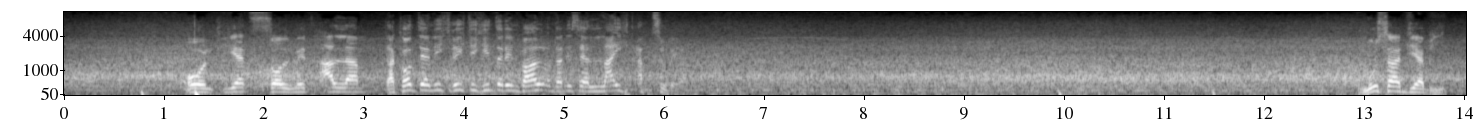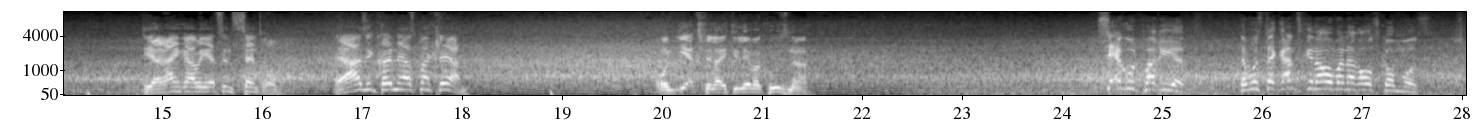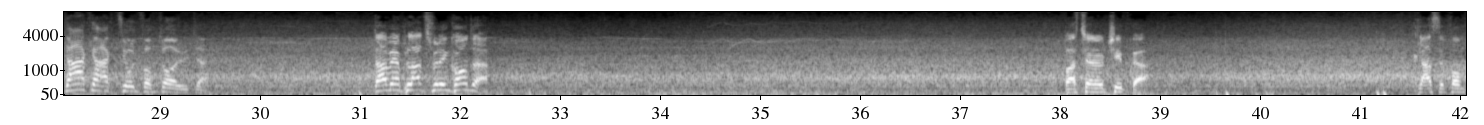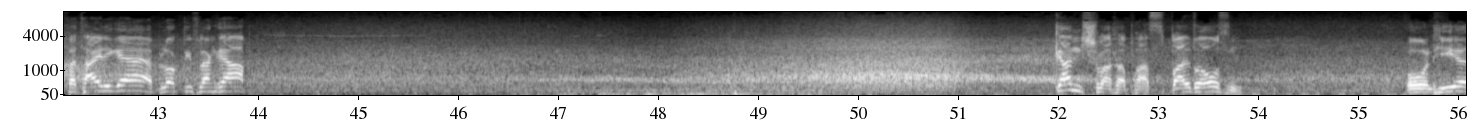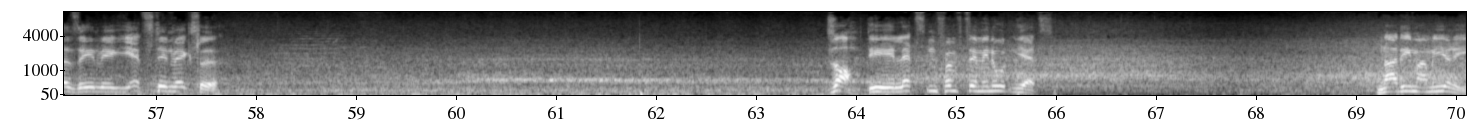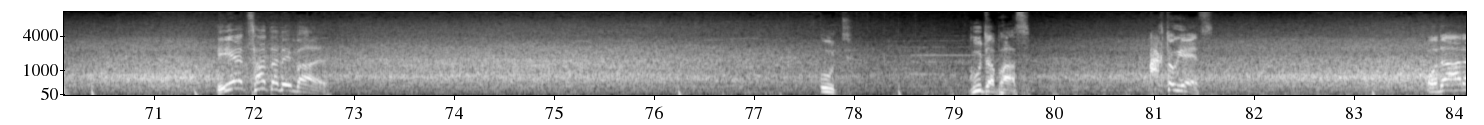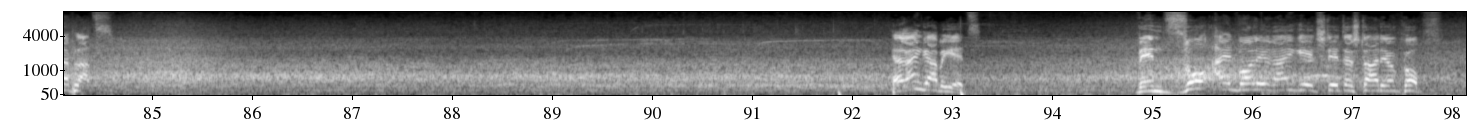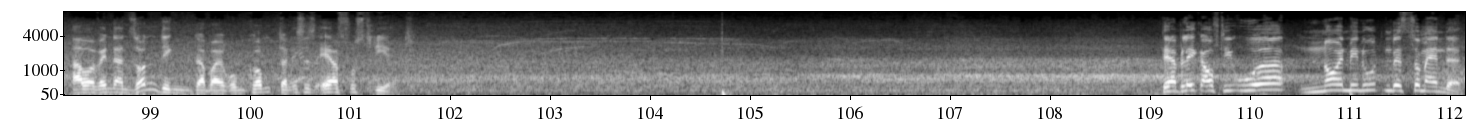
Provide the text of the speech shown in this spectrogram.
Und jetzt soll mit allem... Da kommt er nicht richtig hinter den Ball und dann ist er leicht abzuwehren. Musa Diaby. Die Hereingabe jetzt ins Zentrum. Ja, sie können erst mal klären. Und jetzt vielleicht die Leverkusener. Sehr gut pariert. Da wusste er ganz genau, wann er rauskommen muss. Starke Aktion vom Torhüter. Da wäre Platz für den Konter. Bastiano Cipka. Klasse vom Verteidiger. Er blockt die Flanke ab. Ganz schwacher Pass. Ball draußen. Und hier sehen wir jetzt den Wechsel. So, die letzten 15 Minuten jetzt. Nadim Amiri. Jetzt hat er den Ball. Gut. Guter Pass. Achtung jetzt. Und da hat er Platz. Hereingabe jetzt. Wenn so ein Volley reingeht, steht das Stadion Kopf. Aber wenn dann so ein Ding dabei rumkommt, dann ist es eher frustrierend. Der Blick auf die Uhr, neun Minuten bis zum Ende.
